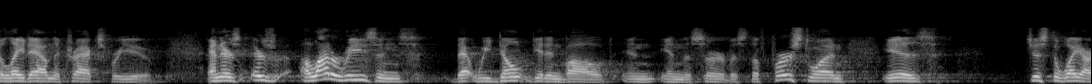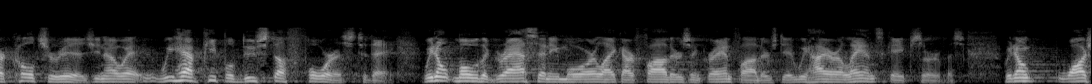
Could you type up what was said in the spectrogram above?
to lay down the tracks for you. And there's, there's a lot of reasons that we don't get involved in, in the service. The first one is just the way our culture is. You know, eh, we have people do stuff for us today. We don't mow the grass anymore like our fathers and grandfathers did. We hire a landscape service. We don't wash,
